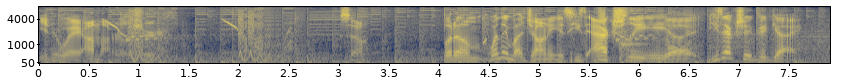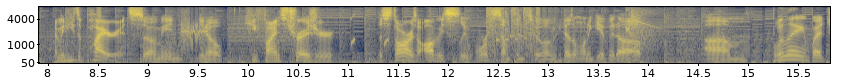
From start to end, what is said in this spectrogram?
either way, I'm not really sure. So, but um, one thing about Johnny is he's actually a uh, he's actually a good guy. I mean, he's a pirate, so I mean, you know, he finds treasure. The star is obviously worth something to him. He doesn't want to give it up. Um, one thing about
